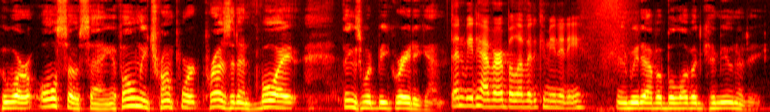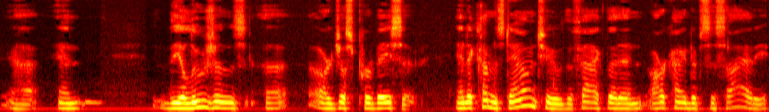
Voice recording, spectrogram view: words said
who are also saying, if only Trump weren't president, boy, things would be great again. Then we'd have our beloved community. And we'd have a beloved community. Uh, and the illusions uh, are just pervasive. And it comes down to the fact that in our kind of society,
